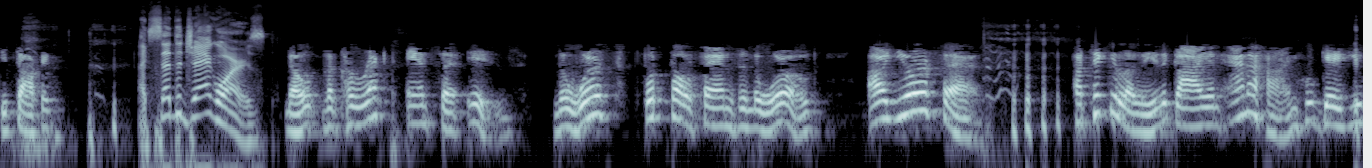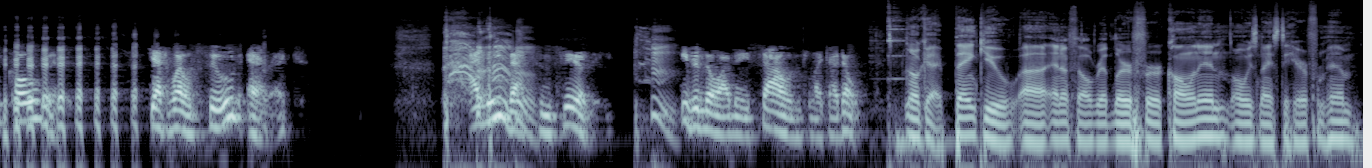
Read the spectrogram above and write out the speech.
keep talking. I said the Jaguars. No, the correct answer is the worst football fans in the world are your fans, particularly the guy in Anaheim who gave you COVID. Get well soon, Eric. I mean that sincerely, even though I may sound like I don't. Okay. Thank you, uh, NFL Riddler, for calling in. Always nice to hear from him.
